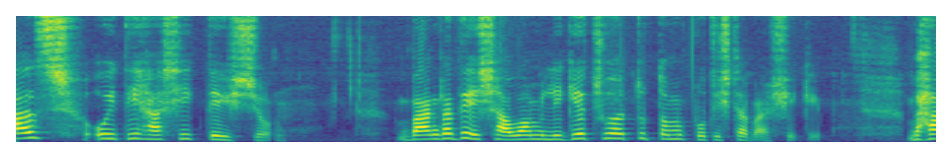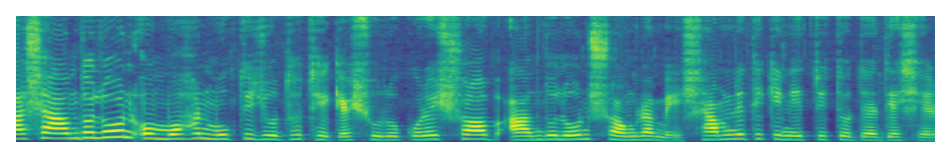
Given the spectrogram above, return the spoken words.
আজ ঐতিহাসিক তেইশ জুন। বাংলাদেশ আওয়ামী লীগের চুয়াত্তরতম প্রতিষ্ঠা বার্ষিকী। ভাষা আন্দোলন ও মহান মুক্তিযুদ্ধ থেকে শুরু করে সব আন্দোলন সংগ্রামে সামনে থেকে নেতৃত্ব দেয়া দেশের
